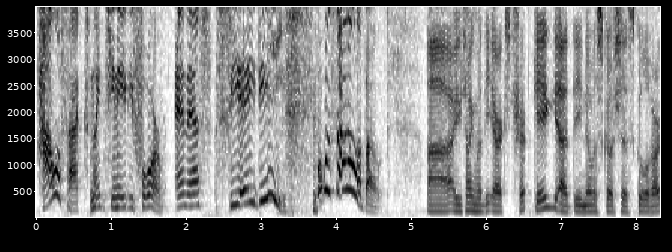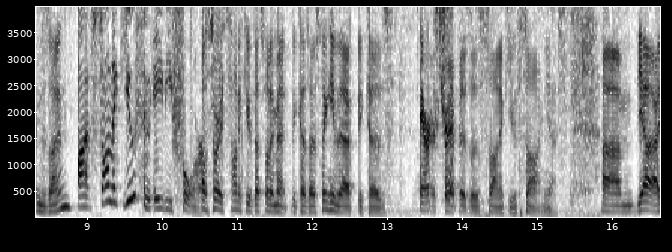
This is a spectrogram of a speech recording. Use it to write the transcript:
Halifax, 1984, NSCAD. what was that all about? Uh, are you talking about the Eric's Trip gig at the Nova Scotia School of Art and Design? Uh, Sonic Youth in 84. Oh, sorry, Sonic Youth. That's what I meant because I was thinking of that because Eric's Trip. is a Sonic Youth song. Yes, um, yeah, I, I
